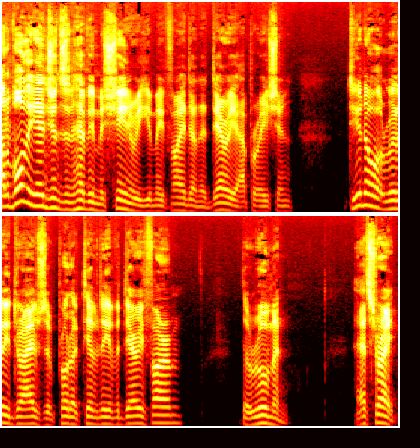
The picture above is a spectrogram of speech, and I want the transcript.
Out of all the engines and heavy machinery you may find on a dairy operation, do you know what really drives the productivity of a dairy farm? The rumen. That's right,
